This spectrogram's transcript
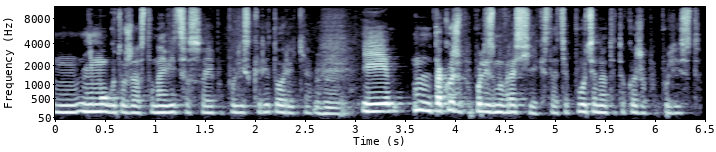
не могут уже остановиться в своей популистской риторике. Угу. И такой же популизм и в России, кстати. Путин это такой же популист.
